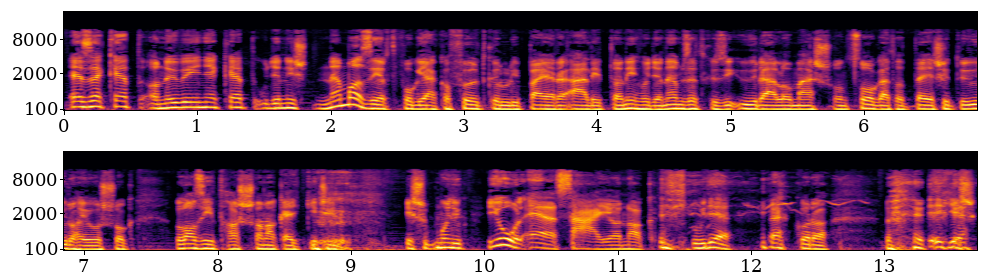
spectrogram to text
Ezeket a növényeket ugyanis nem azért fogják a föld körüli pályára állítani, hogy a nemzetközi űrállomáson szolgáltat teljesítő űrhajósok lazíthassanak egy kicsit, és mondjuk jól elszálljanak, ugye? Ekkora. és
